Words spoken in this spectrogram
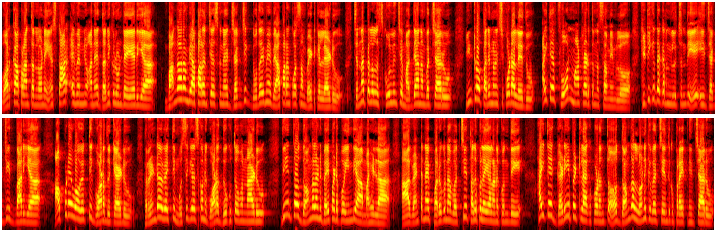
వర్కా ప్రాంతంలోని స్టార్ ఎవెన్యూ అనే ధనికులుండే ఏరియా. బంగారం వ్యాపారం చేసుకునే జగ్జిత్ ఉదయమే వ్యాపారం కోసం బయటకెళ్ళాడు చిన్నపిల్లలు స్కూల్ నుంచి మధ్యాహ్నం వచ్చారు. ఇంట్లో పని మనిషి కూడా లేదు. అయితే ఫోన్ మాట్లాడుతున్న సమయంలో కిటికీ దగ్గర నిలుచుంది ఈ జగ్జిత్ భార్య. అప్పుడే ఓ వ్యక్తి గోడ దూకాడు. రెండో వ్యక్తి ముసిగేసుకొని గోడ దూకుతూ ఉన్నాడు. దీంతో దొంగలని భయపడిపోయింది ఆ మహిళ. ఆ వెంటనే పరుగున వచ్చి తలుపులేయాలనుకుంది. అయితే గడియ పెట్టలేకపోవడంతో దొంగలు లోనికి వచ్చేందుకు ప్రయత్నించారు.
